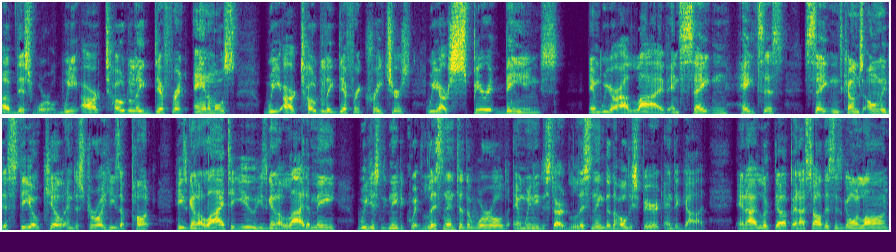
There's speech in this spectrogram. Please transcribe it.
of this world. We are totally different animals. We are totally different creatures. We are spirit beings and we are alive. And Satan hates us. Satan comes only to steal, kill, and destroy. He's a punk. He's going to lie to you. He's going to lie to me. We just need to quit listening to the world and we need to start listening to the Holy Spirit and to God. And I looked up and I saw this is going long.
